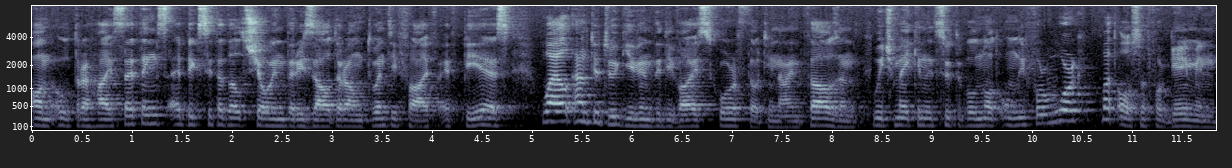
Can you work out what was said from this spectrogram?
On ultra high settings, Epic Citadel showing the result around 25 FPS, while Antutu giving the device score 39,000, which making it suitable not only for work, but also for gaming.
